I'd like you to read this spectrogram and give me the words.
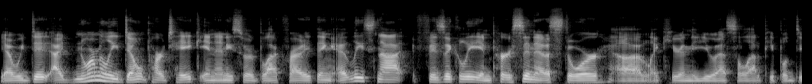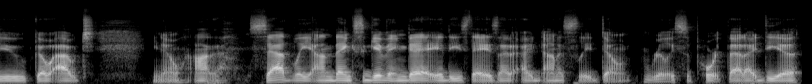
yeah we did i normally don't partake in any sort of black friday thing at least not physically in person at a store uh, like here in the us a lot of people do go out you know, uh, sadly on Thanksgiving Day these days, I, I honestly don't really support that idea.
